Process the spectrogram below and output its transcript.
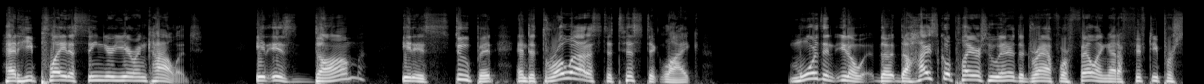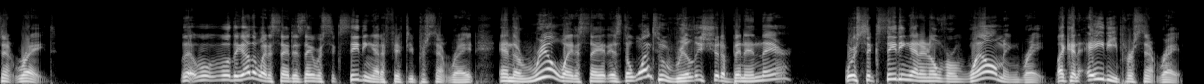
had he played a senior year in college. It is dumb. It is stupid. And to throw out a statistic like more than, you know, the, the high school players who entered the draft were failing at a 50% rate. Well, the other way to say it is they were succeeding at a 50% rate. And the real way to say it is the ones who really should have been in there were succeeding at an overwhelming rate, like an 80% rate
